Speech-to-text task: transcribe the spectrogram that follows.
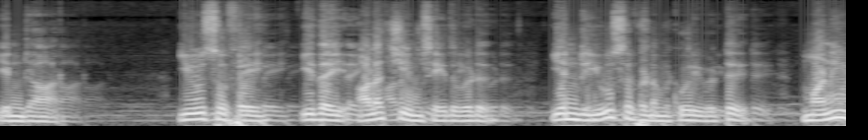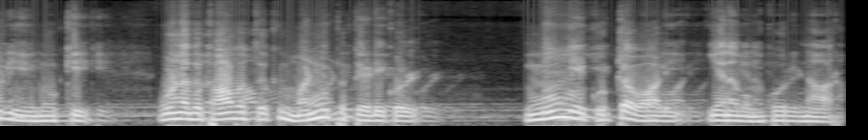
என்றார். யூசுஃபே இதை அலட்சியம் செய்துவிடு என்று யூசுஃபிடம் கூறிவிட்டு மனைவியை நோக்கி உனது பாவத்துக்கு மன்னிப்பு தேடிக்கொள். நீயே குற்றவாளி எனவும் கூறினார்.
